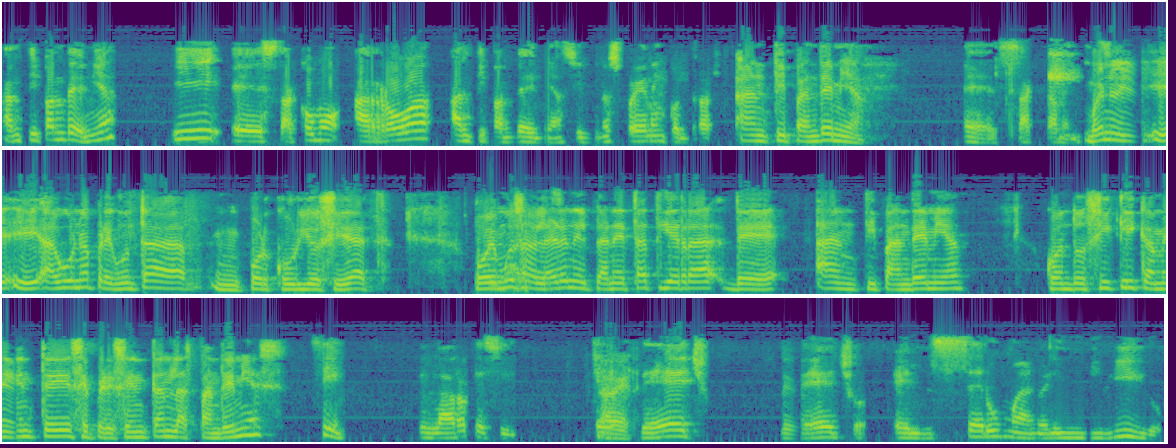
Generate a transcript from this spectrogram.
Antipandemia y eh, está como arroba antipandemia, si nos pueden encontrar. Antipandemia. Exactamente. Bueno, y, hago una pregunta mm, por curiosidad. ¿Podemos hablar en el planeta Tierra de antipandemia cuando cíclicamente se presentan las pandemias? Sí, Claro que sí. Eh, de hecho, de hecho, el ser humano, el individuo,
